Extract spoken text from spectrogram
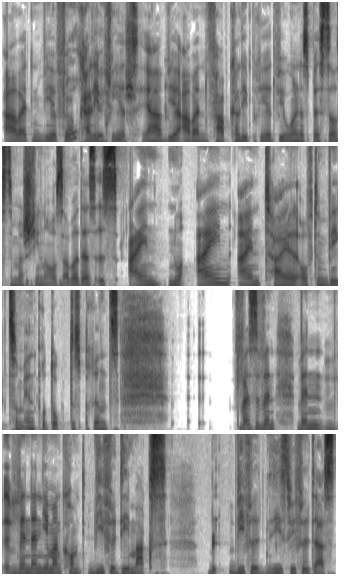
arbeiten wir farbkalibriert. Ja, wir arbeiten farbkalibriert, wir holen das Beste aus den Maschinen raus. Aber das ist ein, nur ein, ein Teil auf dem Weg zum Endprodukt des Prints. Weißt du, wenn, wenn, wenn dann jemand kommt, wie viel D-Max? Wie viel dies, wie viel das?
